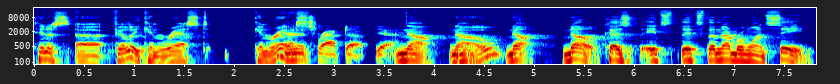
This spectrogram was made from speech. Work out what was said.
Tennessee uh, Philly can rest can And rest. it's wrapped up. Yeah. No, no, no, no, because it's it's the number one seed.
